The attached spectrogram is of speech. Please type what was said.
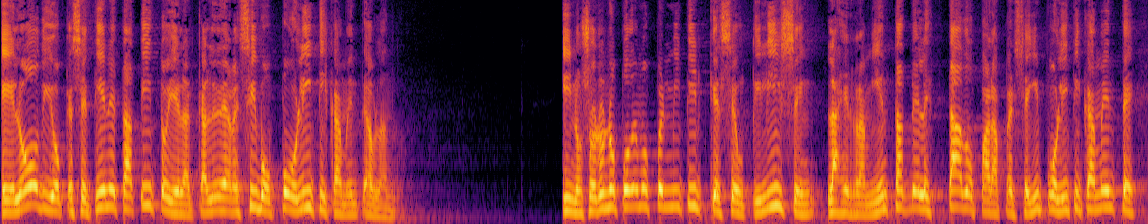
el odio que se tiene Tatito y el alcalde de Arecibo políticamente hablando. Y nosotros no podemos permitir que se utilicen las herramientas del Estado para perseguir políticamente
